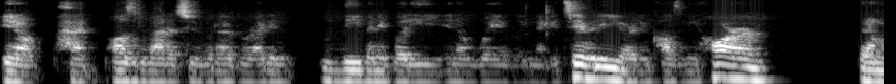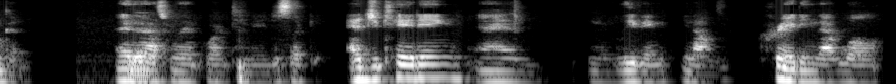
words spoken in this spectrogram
you know had positive attitude whatever. I didn't leave anybody in a way of like negativity or I didn't cause any harm. Then I'm good. And Yeah. that's really important to me. Just like educating and leaving you know creating that wealth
